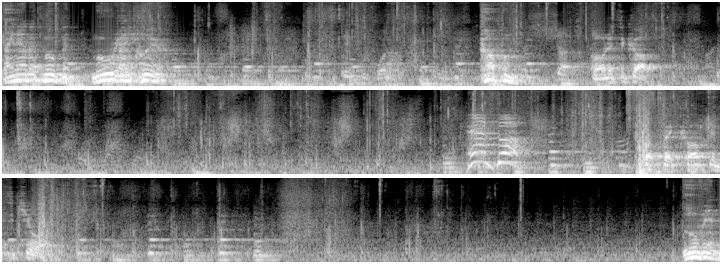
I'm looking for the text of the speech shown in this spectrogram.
Dynamic movement. Move and clear. Cuff him. Going into cuff. Hands up! Suspect cuffed and secure. Move in.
